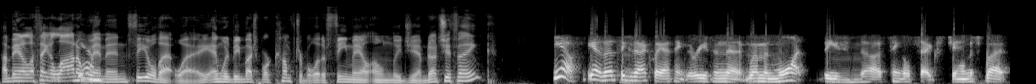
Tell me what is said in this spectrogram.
I mean, I think a lot of Yeah. women feel that way and would be much more comfortable at a female only gym. Don't you think? Yeah, yeah, that's exactly, I think, the reason that women want these uh, single sex gyms. But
